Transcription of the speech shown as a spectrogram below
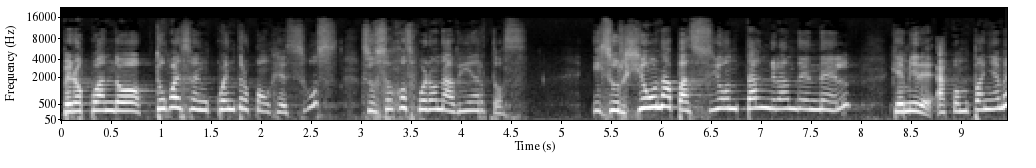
Pero cuando tuvo ese encuentro con Jesús, sus ojos fueron abiertos y surgió una pasión tan grande en él que, mire, acompáñame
